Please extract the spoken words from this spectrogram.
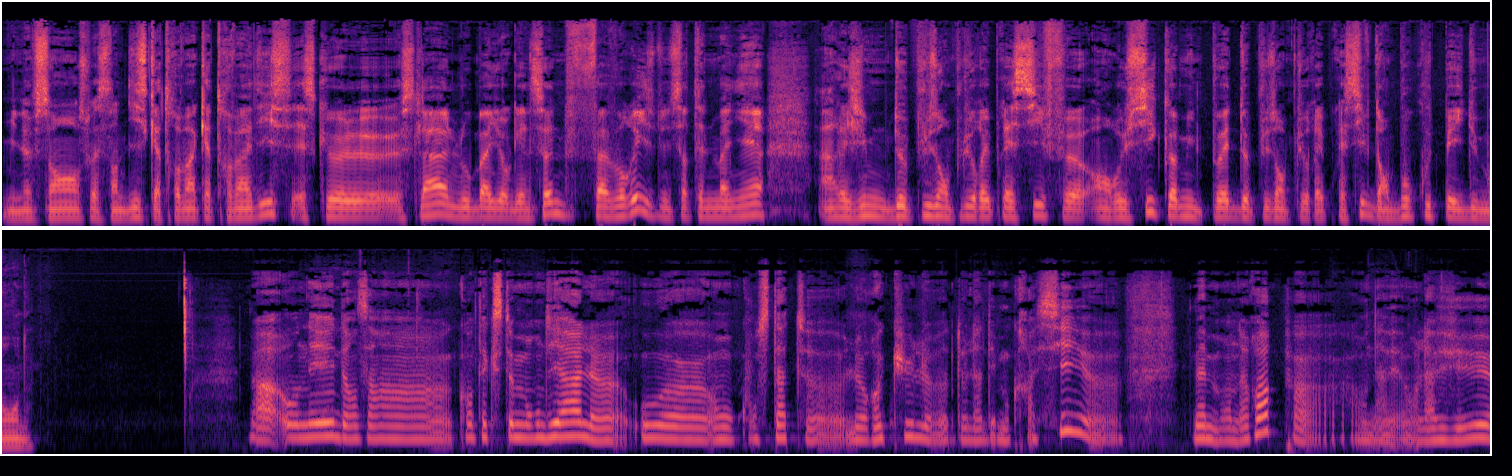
1970, 80, 90. Est-ce que cela, Luba Jorgensen, favorise d'une certaine manière un régime de plus en plus répressif euh, en Russie, comme il peut être de plus en plus répressif dans beaucoup de pays du monde bah, on est dans un contexte mondial où euh, on constate euh, le recul de la démocratie, même en Europe. on, on l'a vu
